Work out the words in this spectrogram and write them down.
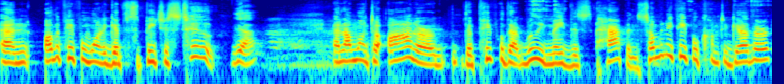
And other people want to give speeches too. Yeah. And I want to honor the people that really made this happen. So many people come together.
